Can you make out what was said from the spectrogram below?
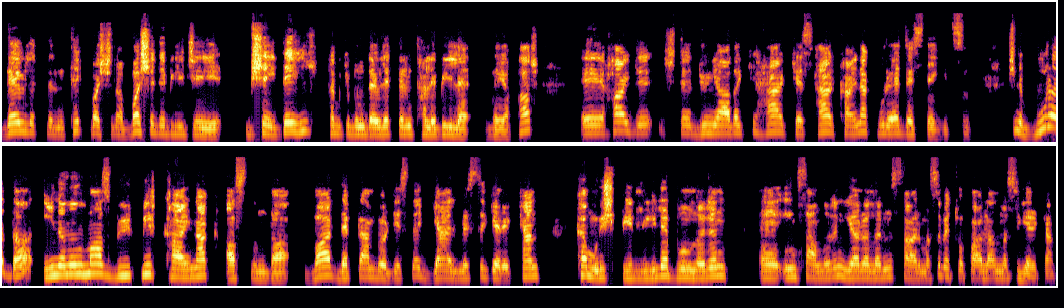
devletlerin tek başına baş edebileceği bir şey değil. Tabii ki bunu devletlerin talebiyle de yapar. E, haydi işte dünyadaki herkes, her kaynak buraya desteğe gitsin. Şimdi burada inanılmaz büyük bir kaynak aslında var deprem bölgesine gelmesi gereken kamu işbirliğiyle bunların e, insanların yaralarını sarması ve toparlanması gereken.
